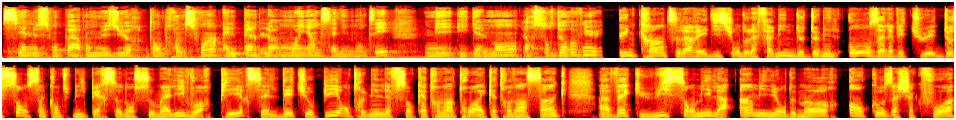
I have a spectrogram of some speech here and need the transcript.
Si elles ne sont pas en mesure d'en prendre soin, elles perdent leurs moyens de s'alimenter, mais également leur source de revenus. Une crainte, la réédition de la famine de 2011. Elle avait tué 250 000 personnes en Somalie, voire pire, celle d'Éthiopie entre 1983 et 85, avec 800 000 à 1 million de morts, en cause à chaque fois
